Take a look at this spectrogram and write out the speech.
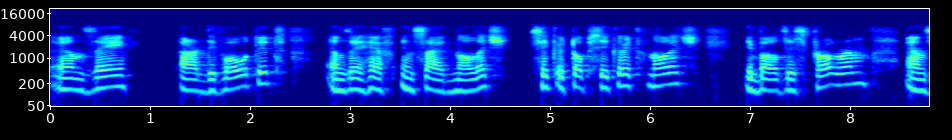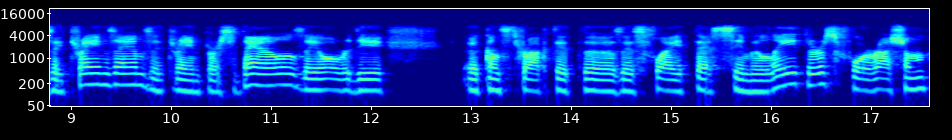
and they are devoted and they have inside knowledge, secret, top secret knowledge about this program and they train them, they train personnel, they already uh, constructed uh, these flight test simulators for Russian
